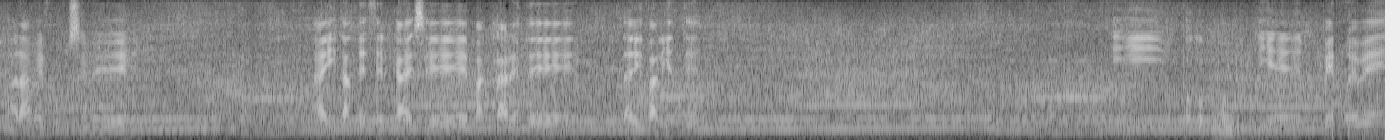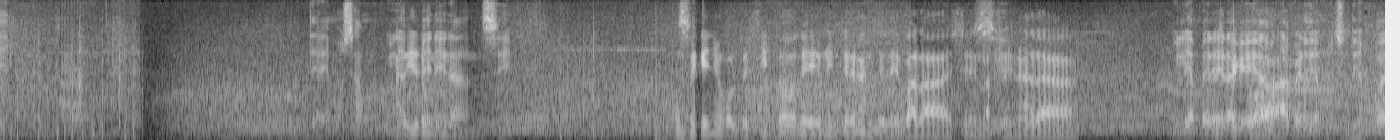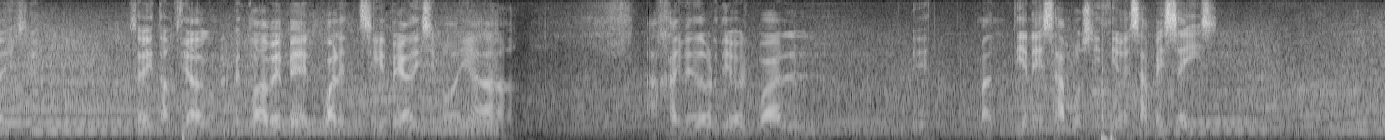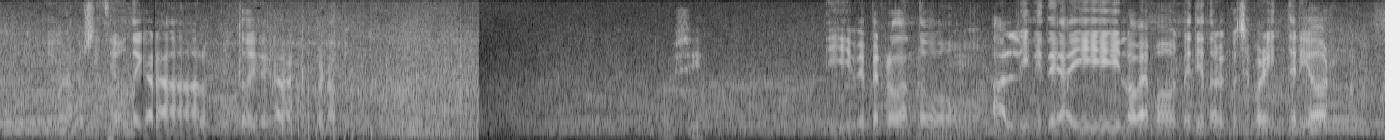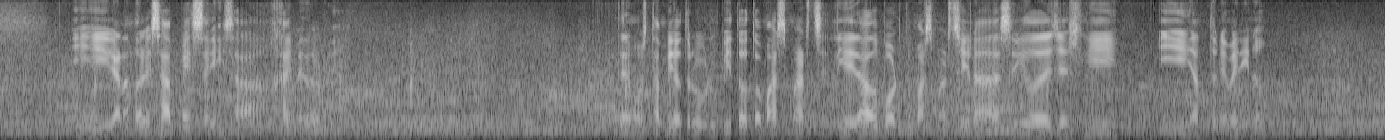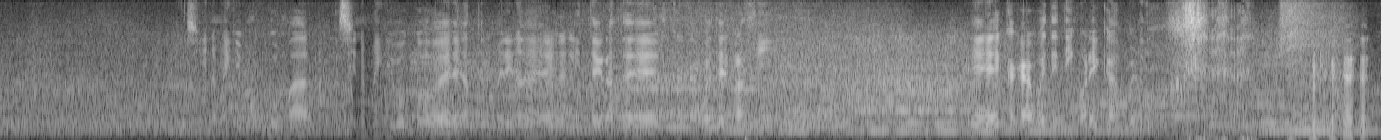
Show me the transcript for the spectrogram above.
para ver cómo se ve ahí tan de cerca ese McLaren de David Valiente. Y un poco y en P9 tenemos a un William Pereira, un, sí. Un pequeño golpecito de un integrante de balas en la frenada. William Pereira que ha, perdido mucho tiempo ahí, Se ha distanciado con respecto a Bepe, el cual sigue pegadísimo ahí a, a Jaime Dordio, el cual eh, mantiene esa posición, esa P6. Buena posición de cara a los puntos y de cara al campeonato. Pues sí. Y Bepe rodando al límite. Ahí lo vemos metiendo el coche por el interior y ganándole esa P6 a Jaime Dordio tenemos también otro grupito, Tomás March, liderado por Tomás Marchena, seguido de Jesly y Antonio Merino. Si no me equivoco, si no me equivoco, eh, Antonio Merino, el integrante del Cacahuete Racing. Eh, Cacahuete Tingoreca, perdón.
